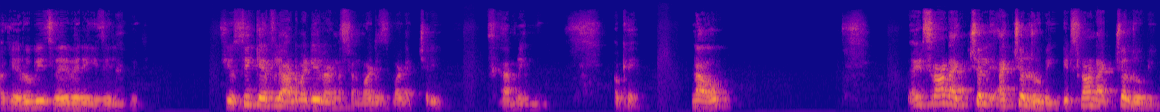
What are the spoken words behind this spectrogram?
Okay, Ruby is very, very easy language. If you see carefully, automatically you'll understand what is what actually is happening. Okay. Now it's not actually actual Ruby. It's not actual Ruby.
